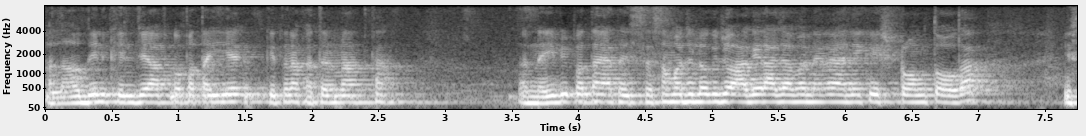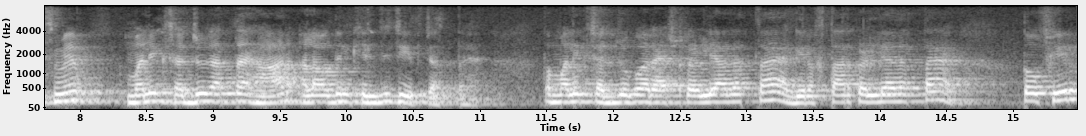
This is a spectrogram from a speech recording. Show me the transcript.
अलाउद्दीन खिलजी, आपको पता ही है कितना खतरनाक था। नहीं भी पता है तो इससे समझ लो कि जो आगे राजा बनेगा, यानी कि स्ट्रॉन्ग तो होगा। इसमें मलिक छज्जू जाता है, हार अलाउद्दीन खिलजी जीत जाता है। तो मलिक छज्जू को अरेस्ट कर लिया जाता है, गिरफ़्तार कर लिया जाता है। तो फिर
